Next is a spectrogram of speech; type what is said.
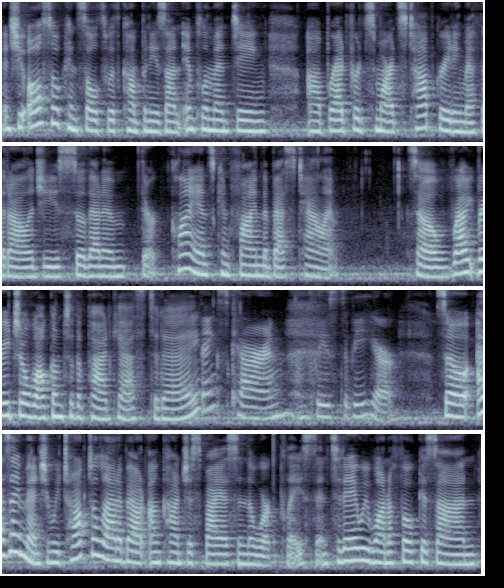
And she also consults with companies on implementing uh, Bradford Smart's Topgrading methodologies so that um, their clients can find the best talent. So, Rachel, welcome to the podcast today. Thanks, Karen. I'm pleased to be here. So, as I mentioned, we talked a lot about unconscious bias in the workplace, and today we want to focus on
